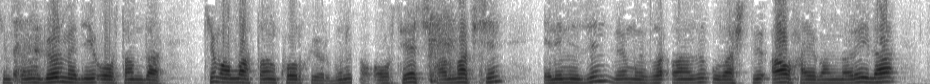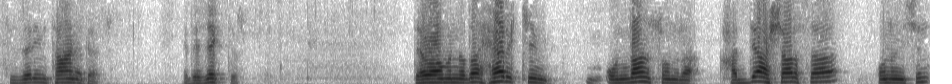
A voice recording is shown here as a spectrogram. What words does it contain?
kimsenin görmediği ortamda kim Allah'tan korkuyor bunu ortaya çıkarmak için elinizin ve mızraklarınızın ulaştığı av hayvanlarıyla sizleri imtihan eder. Edecektir. Devamında da her kim ondan sonra haddi aşarsa onun için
